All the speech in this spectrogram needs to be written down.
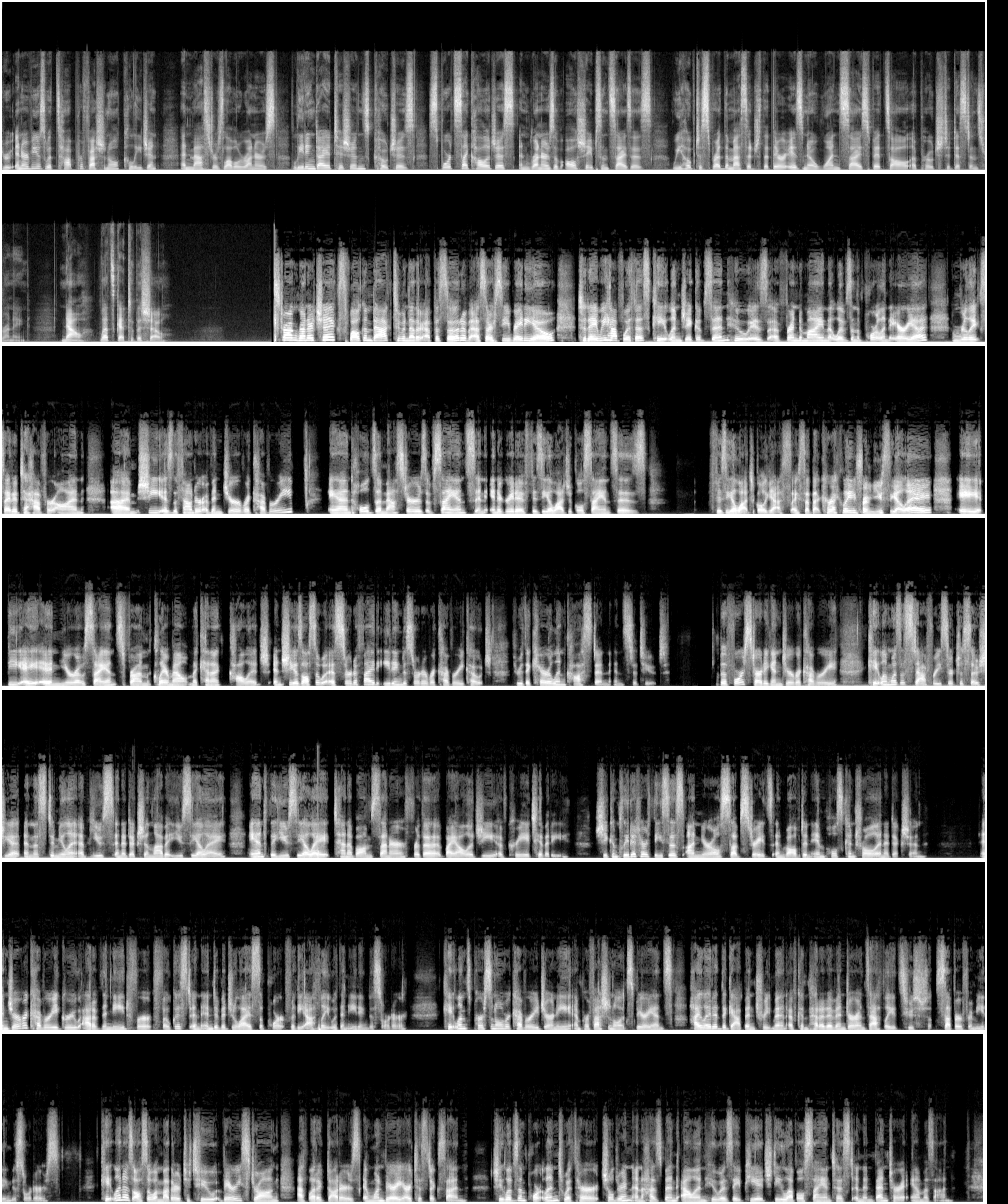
Through interviews with top professional, collegiate, and master's level runners, leading dietitians, coaches, sports psychologists, and runners of all shapes and sizes, we hope to spread the message that there is no one size fits all approach to distance running. Now, let's get to the show. Strong Runner Chicks, welcome back to another episode of SRC Radio. Today we have with us Caitlin Jacobson, who is a friend of mine that lives in the Portland area. I'm really excited to have her on. Um, she is the founder of Endure Recovery and holds a Master's of Science in Integrative Physiological Sciences physiological, yes, I said that correctly, from UCLA, a BA in neuroscience from Claremont McKenna College, and she is also a certified eating disorder recovery coach through the Carolyn Costin Institute. Before starting Endure Recovery, Caitlin was a staff research associate in the Stimulant Abuse and Addiction Lab at UCLA and the UCLA Tennenbaum Center for the Biology of Creativity. She completed her thesis on neural substrates involved in impulse control and addiction. Endure Recovery grew out of the need for focused and individualized support for the athlete with an eating disorder. Caitlin's personal recovery journey and professional experience highlighted the gap in treatment of competitive endurance athletes who suffer from eating disorders. Caitlin is also a mother to two very strong athletic daughters and one very artistic son. She lives in Portland with her children and husband, Alan, who is a PhD level scientist and inventor at Amazon.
